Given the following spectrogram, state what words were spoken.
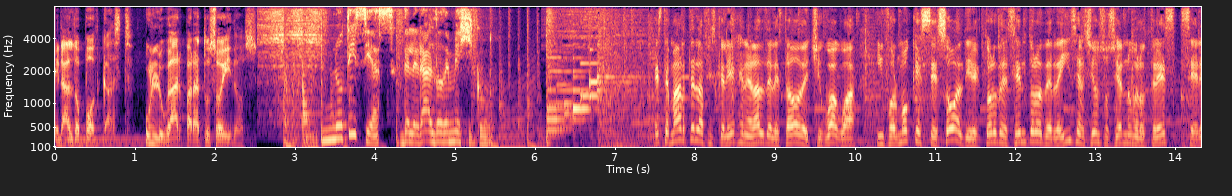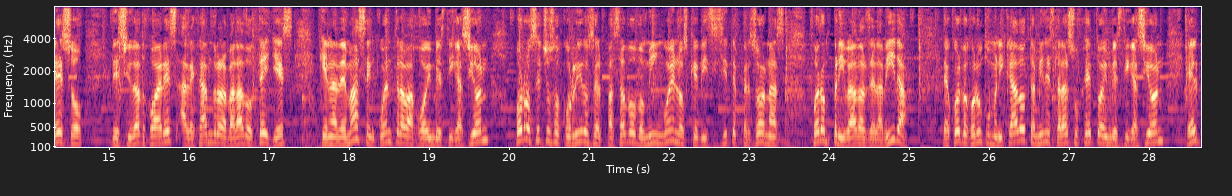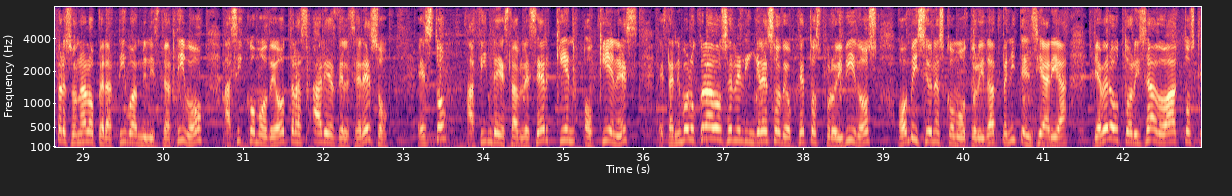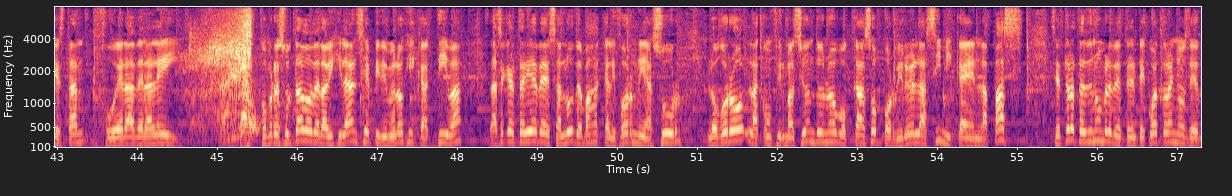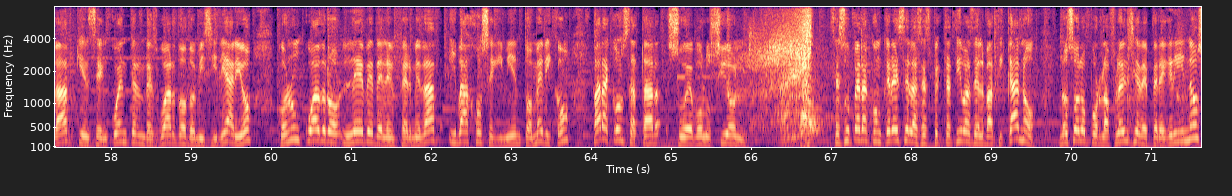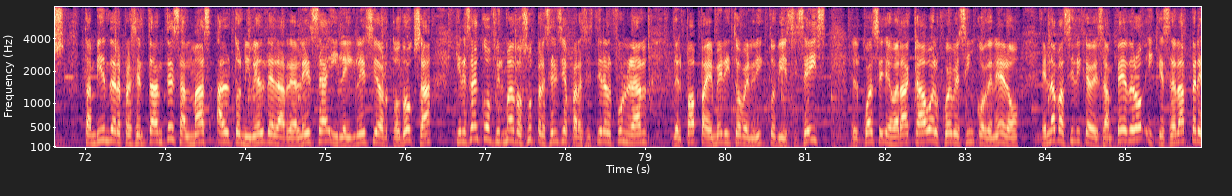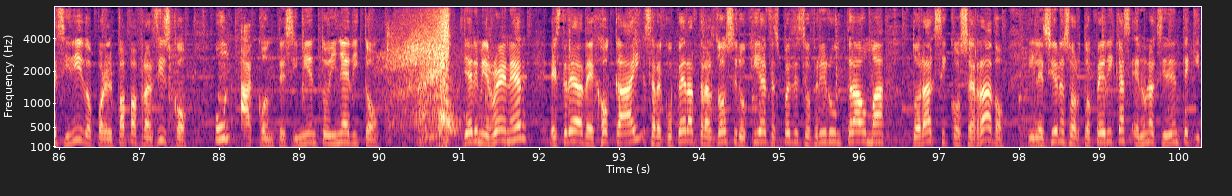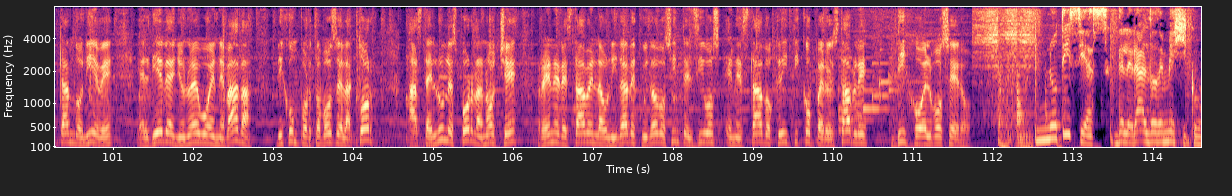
Heraldo Podcast, un lugar para tus oídos. Noticias del Heraldo de México. Este martes, la Fiscalía General del Estado de Chihuahua informó que cesó al director del Centro de Reinserción Social número 3, Cerezo, de Ciudad Juárez, Alejandro Alvarado Telles, quien además se encuentra bajo investigación por los hechos ocurridos el pasado domingo en los que 17 personas fueron privadas de la vida. De acuerdo con un comunicado, también estará sujeto a investigación el personal operativo administrativo, así como de otras áreas del Cerezo. Esto a fin de establecer quién o quiénes están involucrados en el ingreso de objetos prohibidos, omisiones como autoridad penitenciaria y haber autorizado actos que están fuera de la ley. Como resultado de la vigilancia epidemiológica activa, la Secretaría de Salud de Baja California Sur logró la confirmación de un nuevo caso por viruela símica en La Paz. Se trata de un hombre de 34 años de edad quien se encuentra en resguardo domiciliario con un cuadro leve de la enfermedad y bajo seguimiento médico para constatar su evolución. Se supera con crece las expectativas del Vaticano, no solo por la afluencia de peregrinos, también de representantes al más alto nivel de la realeza y la Iglesia Ortodoxa, quienes han confirmado su presencia para asistir al funeral del Papa emérito Benedicto XVI, el cual se llevará a cabo el jueves 5 de enero en la Basílica de San Pedro y que será presidido por el Papa Francisco, un acontecimiento inédito. Jeremy Renner, estrella de Hawkeye, se recupera tras dos cirugías después de sufrir un trauma torácico cerrado y lesiones ortopédicas en un accidente quitando nieve el día de Año Nuevo en Nevada, dijo un portavoz del actor. Hasta el lunes por la noche, Renner estaba en la unidad de cuidados intensivos en estado crítico pero estable, dijo el vocero. Noticias del Heraldo de México.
